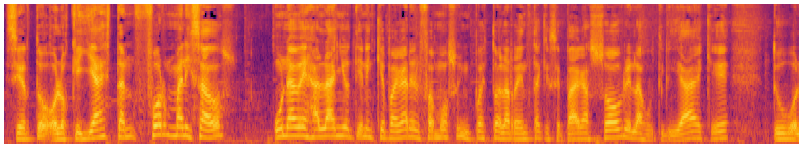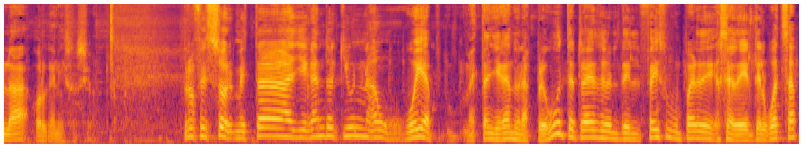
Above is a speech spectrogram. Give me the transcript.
¿cierto? O los que ya están formalizados, una vez al año tienen que pagar el famoso impuesto a la renta que se paga sobre las utilidades que tuvo la organización. Profesor, me está llegando aquí una, voy a, me están llegando unas preguntas a través del, Facebook, un par de, o sea, del, WhatsApp,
